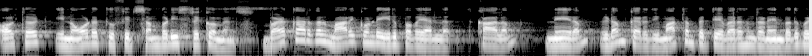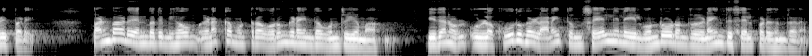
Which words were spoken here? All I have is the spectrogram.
altered in order to fit somebody's requirements. வழக்காறுகள் மாறிக்கொண்டே இருப்பவை அல்ல. காலம் நேரம் இடம் கருதி மாற்றம் பெற்றே வருகின்றன என்பது வெளிப்படை. பண்பாடு என்பது மிகவும் இணக்கமுற்ற ஒருங்கிணைந்த ஒன்றியமாகும். இதனுள் உள்ள கூறுகள் அனைத்தும் செயல்நிலையில் ஒன்றோடொன்று இணைந்து செயல்படுகின்றன.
